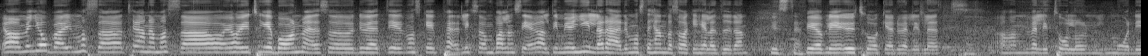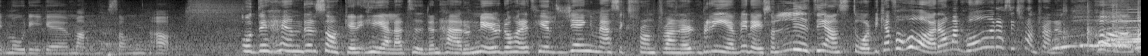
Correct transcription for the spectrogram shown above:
Ja. men jobbar massa, tränar massa och jag har ju tre barn med så du vet, man ska liksom balansera allting. Men jag gillar det här, det måste hända saker hela tiden. Just det. För jag blir uttråkad väldigt lätt. Jag har en väldigt tålmodig modig man som, ja. Och det händer saker hela tiden här och nu. Du har ett helt gäng med Asics Frontrunner bredvid dig som lite grann står. Vi kan få höra om man hör Asics Frontrunners. Hör man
